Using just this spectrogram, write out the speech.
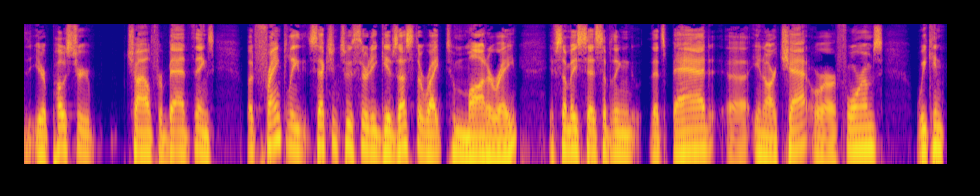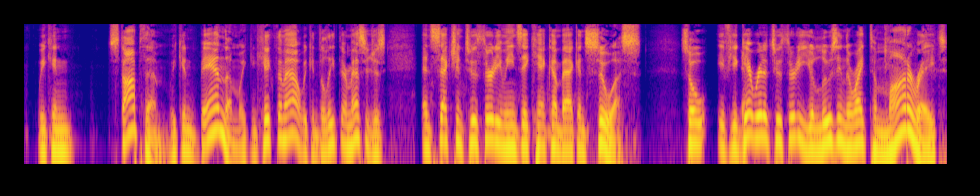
your poster child for bad things. But frankly, Section 230 gives us the right to moderate. If somebody says something that's bad uh, in our chat or our forums, we can we can stop them. We can ban them. We can kick them out. We can delete their messages. And Section 230 means they can't come back and sue us. So if you get rid of 230, you're losing the right to moderate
